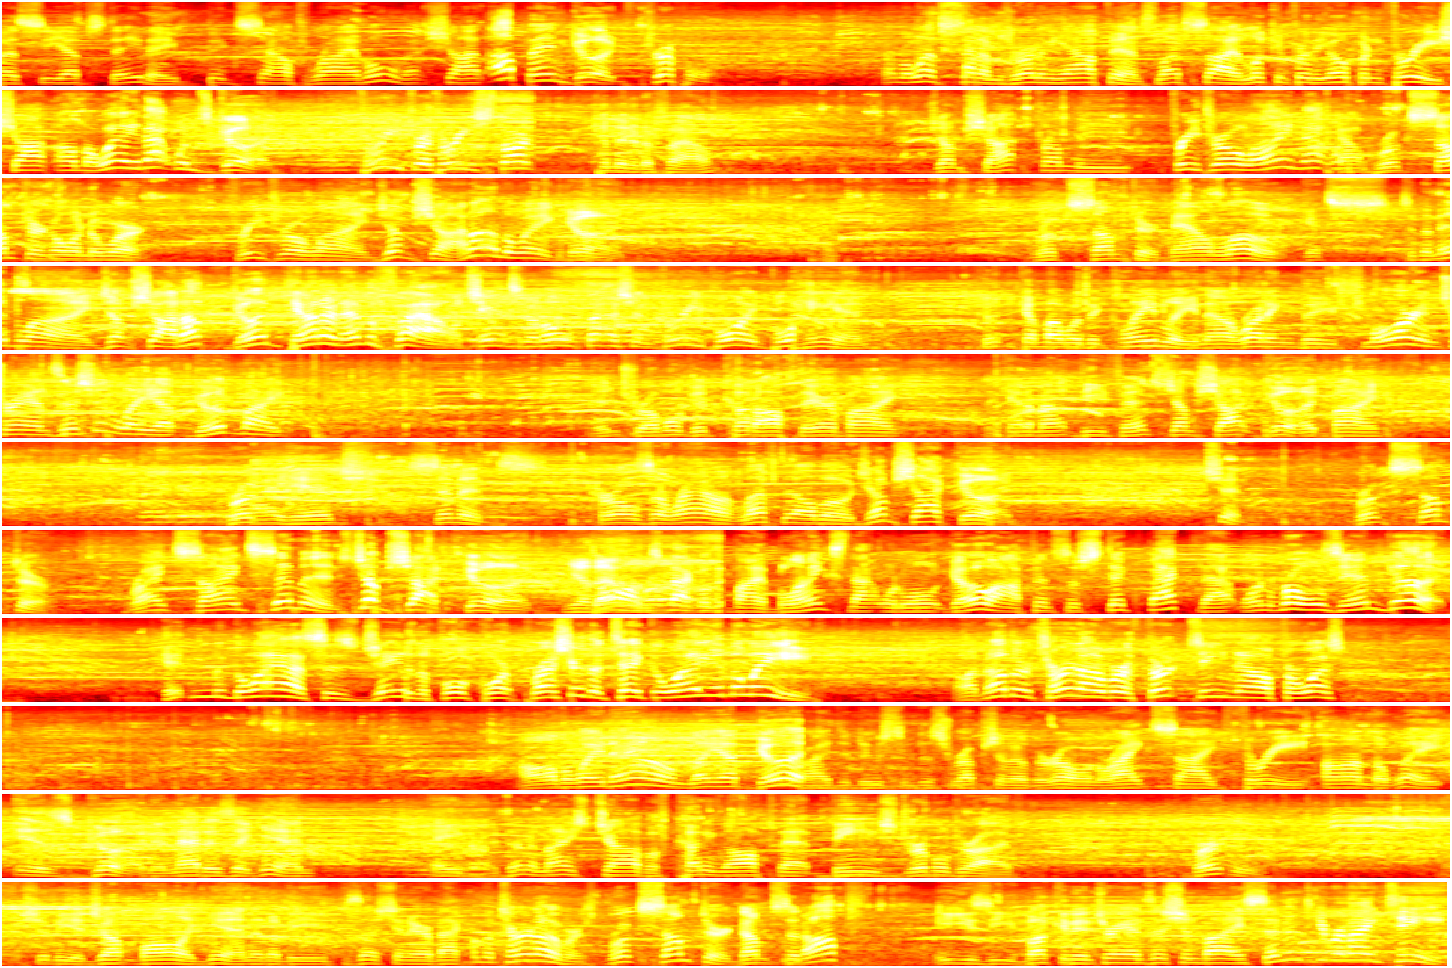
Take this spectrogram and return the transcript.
USC Upstate, a Big South rival. That shot up and good. Triple. On the left side, Adams running the offense. Left side looking for the open three. Shot on the way. That one's good. Three for three start. Committed a foul. Jump shot from the free throw line. That one. Brooks Sumter going to work. Free throw line. Jump shot on the way. Good. Brooks Sumter down low. Gets to the midline. Jump shot up. Good. Counted and the foul. Chance at an old fashioned three point play. Hand. Couldn't come up with it cleanly. Now running the floor in transition. Layup good by. In trouble. Good cut off there by the Catamount defense. Jump shot good by Brooke High Hedge. Simmons curls around. Left elbow. Jump shot good. Brooks Sumter. Right side, Simmons. Jump shot good. Yeah, that Dogs one's back with it by blanks. That one won't go. Offensive stick back. That one rolls in good. Hitting the glass is Jay with the full court pressure. The takeaway in the lead. Another turnover. 13 now for West. All the way down, layup good. Tried to do some disruption of their own. Right side three on the way is good, and that is again a done a nice job of cutting off that Beans dribble drive. Burton should be a jump ball again. It'll be possession air back on the turnovers. Brooks Sumter dumps it off. Easy bucket in transition by Simmons. Give her 19.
